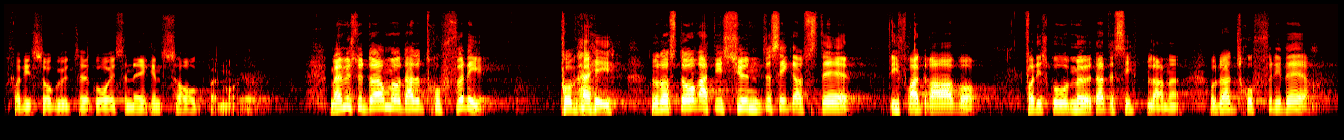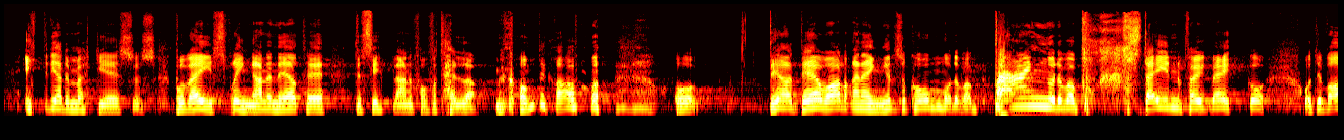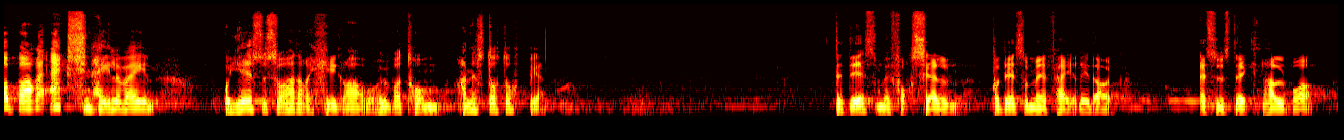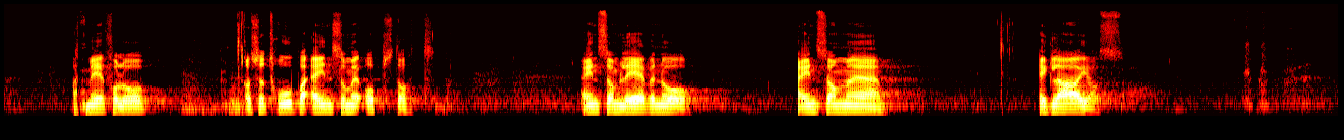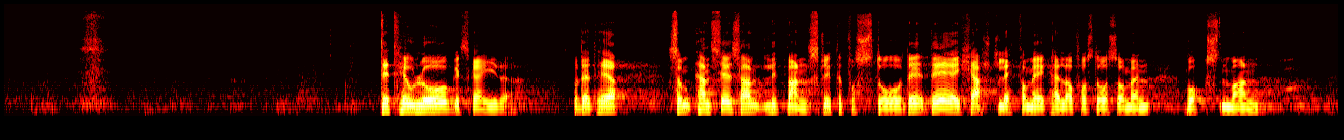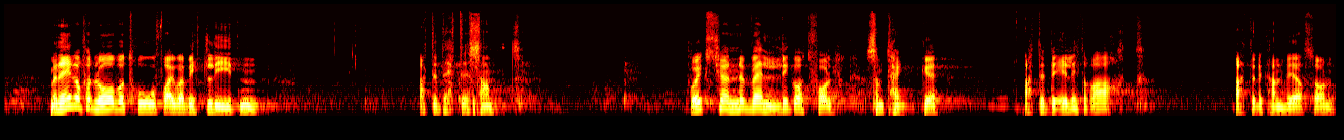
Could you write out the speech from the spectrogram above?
For de så ut til å gå i sin egen sorg. på en måte. Men hvis du derimot hadde truffet dem på vei, når det står at de skyndte seg av sted fra grava for de skulle møte disiplene, og du hadde truffet dem der etter de hadde møtt Jesus, på vei springende ned til disiplene for å fortelle. Vi kom til grava, og der, der, var det en engel som kom, og det var bang, og det var steinen føyk vekk. Og, og, det var bare action hele veien. Og Jesus var der ikke i grava. Hun var tom. Han er stått opp igjen. Det er det som er forskjellen på det som vi feirer i dag. Jeg syns det er knallbra. At vi får lov og så tro på en som er oppstått, en som lever nå, en som eh, er glad i oss. Det teologiske i det, og dette her, som kanskje er sånn litt vanskelig til å forstå det, det, er ikke alltid lett for meg heller å forstå som en voksen mann. Men jeg har fått lov å tro fra jeg var bitte liten, at dette er sant. Og jeg skjønner veldig godt folk som tenker at det er litt rart at det kan være sånn.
